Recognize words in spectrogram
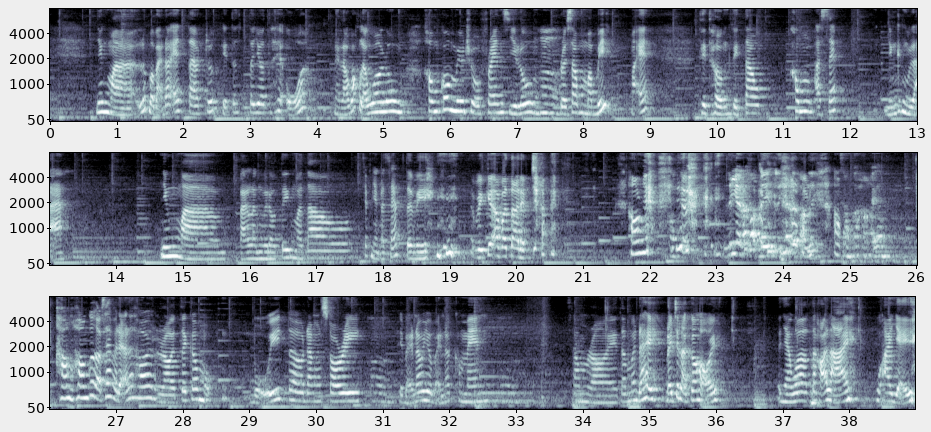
Nhưng mà lúc mà bạn đó add tao trước thì tao tao vô tao thấy ủa này lạ quắc lạ quơ luôn. Không có mutual friends gì luôn. Ừ. rồi xong mà biết mà add thì thường thì tao không accept những cái người lạ. Nhưng mà bạn là người đầu tiên mà tao chấp nhận accept tại vì tại vì cái avatar đẹp trai. Không nha. Okay. lý do đó hợp lý lý do đó hợp lý. Không. Xong có hỏi không? Không không có accept và để đó thôi. Rồi tao có một buổi tao đăng story. Ừ. thì bạn đó vô bạn đó comment. Xong rồi tao mới đây. Đây chính là cơ hội. Tao nhà qua tao hỏi lại. Của ai vậy?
